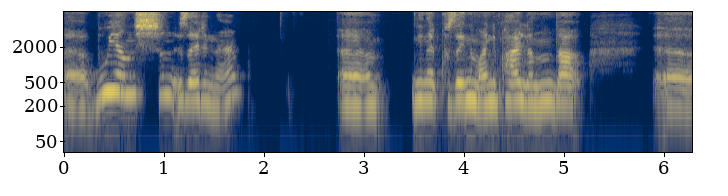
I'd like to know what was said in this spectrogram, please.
Ee, bu uyanışın üzerine e, yine kuzenim Ani Parla'nın da e,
